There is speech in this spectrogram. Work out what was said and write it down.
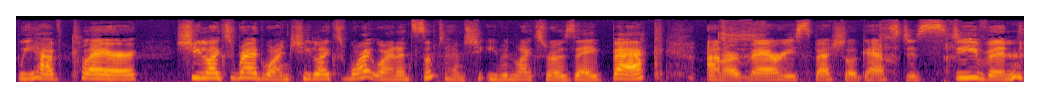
we have Claire. She likes red wine. She likes white wine, and sometimes she even likes rosé. Beck, and our very special guest is Stephen.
